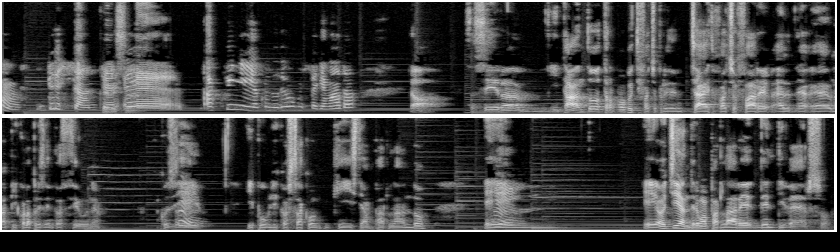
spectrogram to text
Ah, interessante. Interessante. Eh, ah, quindi a cosa devo questa chiamata? No, stasera, mh, intanto tra poco ti faccio, presen- cioè, ti faccio fare eh, eh, una piccola presentazione, così Mm. il pubblico sa con chi stiamo parlando. E, Mm. mh, e oggi andremo a parlare del diverso.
